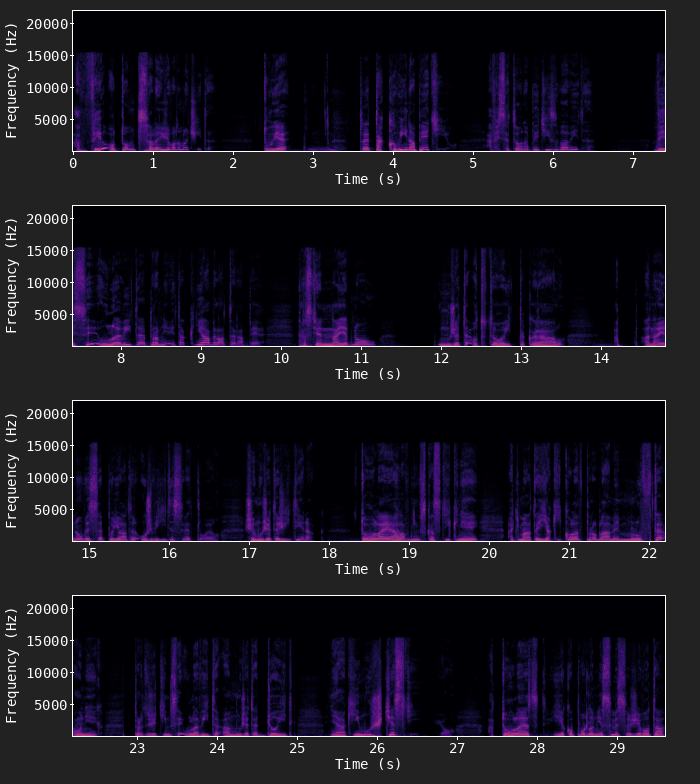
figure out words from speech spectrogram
A vy o tom celý život mlčíte. tu je, to je takový napětí. Jo. A vy se toho napětí zbavíte. Vy si ulevíte, pro mě i ta kniha byla terapie. Prostě najednou můžete od toho jít takhle dál a, najednou vy se podíváte, už vidíte světlo, jo, že můžete žít jinak. Tohle je hlavní vzkaz té knihy, ať máte jakýkoliv problémy, mluvte o nich, protože tím si ulevíte a můžete dojít k nějakému štěstí. Jo. A tohle je jako podle mě smysl života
